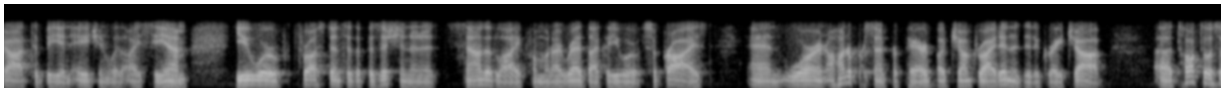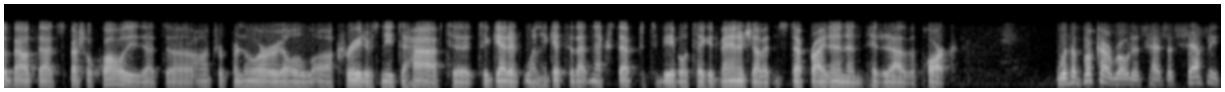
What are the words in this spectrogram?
shot to be an agent with ICM, you were thrust into the position, and it sounded like, from what I read, like you were surprised and weren't 100% prepared, but jumped right in and did a great job. Uh, talk to us about that special quality that uh, entrepreneurial uh, creatives need to have to, to get it when they get to that next step to, be able to take advantage of it and step right in and hit it out of the park. Well, the book I wrote is, has a 70%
